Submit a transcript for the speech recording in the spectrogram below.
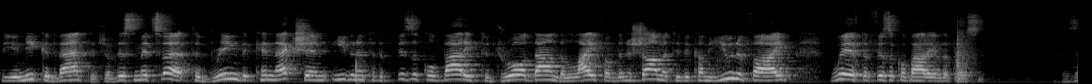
the unique advantage of this mitzvah, to bring the connection even into the physical body, to draw down the life of the neshama, to become unified with the physical body of the person. This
